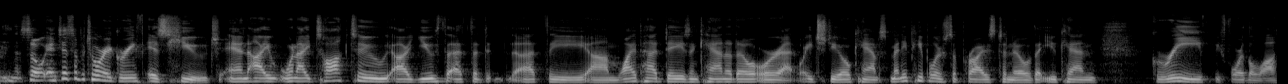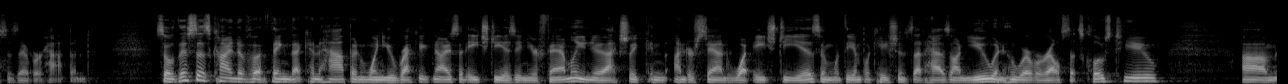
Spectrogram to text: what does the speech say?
so anticipatory grief is huge, and I when I talk to uh, youth at the at the um, YPAD days in Canada or at HDO camps, many people are surprised to know that you can grieve before the loss has ever happened. So this is kind of a thing that can happen when you recognize that HD is in your family and you actually can understand what HD is and what the implications that has on you and whoever else that's close to you. Um,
